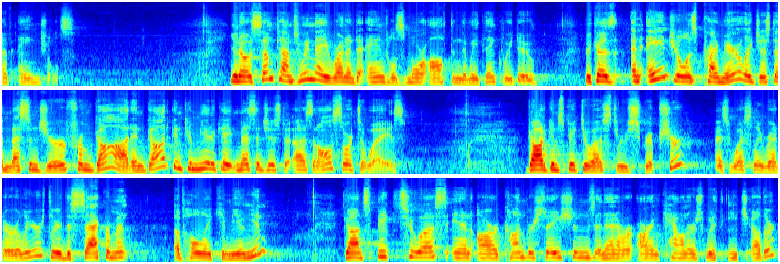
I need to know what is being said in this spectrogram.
of angels. You know, sometimes we may run into angels more often than we think we do, because an angel is primarily just a messenger from God, and God can communicate messages to us in all sorts of ways. God can speak to us through Scripture, as Wesley read earlier, through the sacrament of Holy Communion. God speaks to us in our conversations and in our, our encounters with each other.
